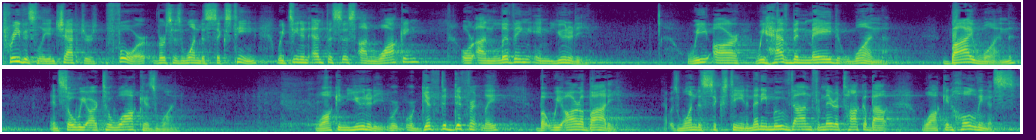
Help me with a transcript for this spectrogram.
Previously, in chapter 4, verses 1 to 16, we'd seen an emphasis on walking or on living in unity. We are, we have been made one by one, and so we are to walk as one. Walk in unity. We're, we're gifted differently, but we are a body. That was 1 to 16. And then he moved on from there to talk about walk in holiness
